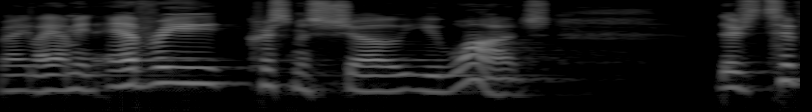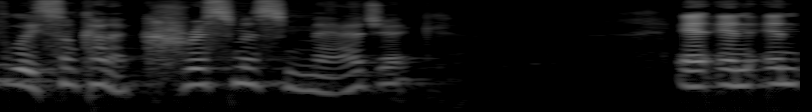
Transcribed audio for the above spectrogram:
right? Like, I mean, every Christmas show you watch, there's typically some kind of Christmas magic. And, and, and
